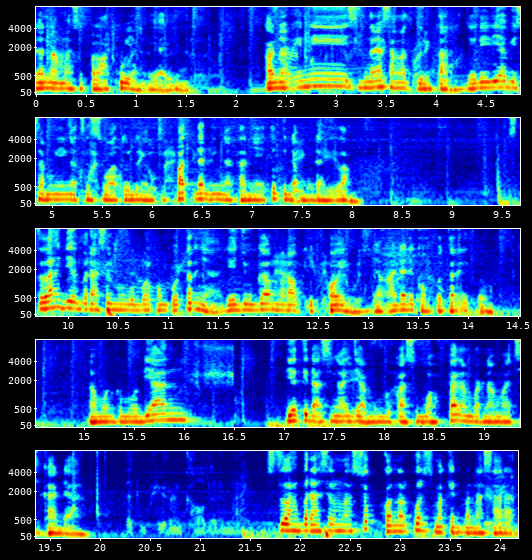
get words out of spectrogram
dan nama si pelaku yang ia ingat. Connor ini sebenarnya sangat pintar, jadi dia bisa mengingat sesuatu dengan cepat dan ingatannya itu tidak mudah hilang. Setelah dia berhasil membobol komputernya, dia juga meraup bitcoin yang ada di komputer itu. Namun kemudian, dia tidak sengaja membuka sebuah file yang bernama Cikada. Setelah berhasil masuk, Connor pun semakin penasaran.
